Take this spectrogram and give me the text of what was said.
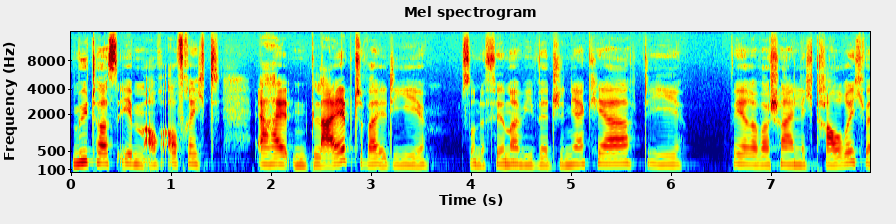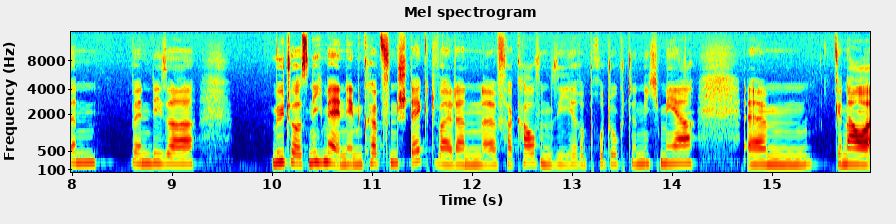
Mythos eben auch aufrecht erhalten bleibt, weil die so eine Firma wie Virginia Care, die wäre wahrscheinlich traurig, wenn, wenn dieser Mythos nicht mehr in den Köpfen steckt, weil dann äh, verkaufen sie ihre Produkte nicht mehr. Ähm, genau,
